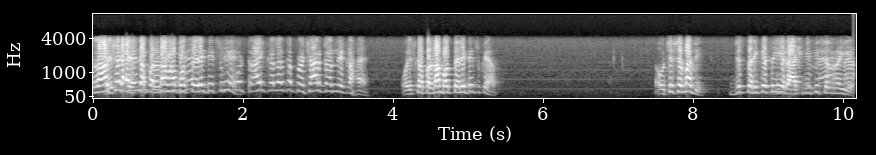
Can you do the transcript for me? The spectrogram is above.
राशन इसका- की परिणाम आप बहुत पहले देख चुके हैं। ट्राई कलर का प्रचार करने का है। और इसका परिणाम बहुत पहले दे चुके हैं आप। उचित शर्मा जी जिस तरीके से ये राजनीति चल रही है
